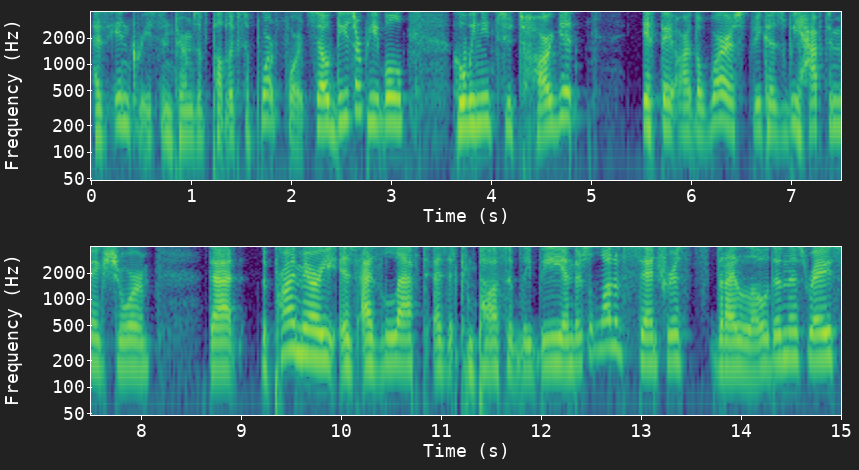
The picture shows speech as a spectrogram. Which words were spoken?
has increased in terms of public support for it. So these are people who we need to target if they are the worst because we have to make sure that the primary is as left as it can possibly be, and there's a lot of centrists that I loathe in this race,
